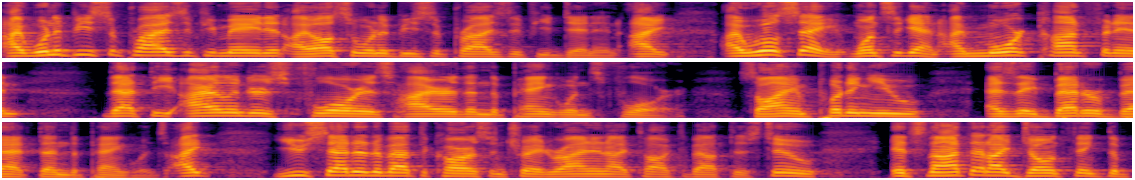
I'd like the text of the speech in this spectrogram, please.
I wouldn't be surprised if you made it. I also wouldn't be surprised if you didn't. I, I will say once again, I'm more confident that the Islanders' floor is higher than the Penguins' floor. So I am putting you as a better bet than the Penguins. I, you said it about the Karlsson trade. Ryan and I talked about this too. It's not that I don't think the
